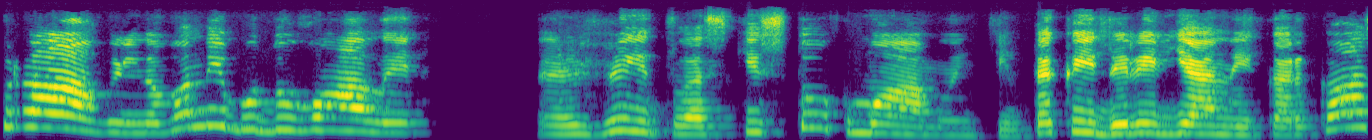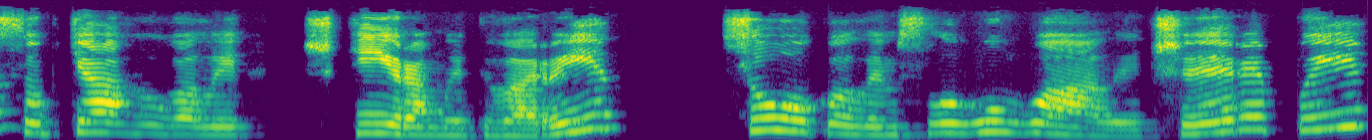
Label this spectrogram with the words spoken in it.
Правильно, вони будували е, житла з кісток мамонтів. Такий дерев'яний каркас обтягували шкірами тварин, цоколем слугували черепи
